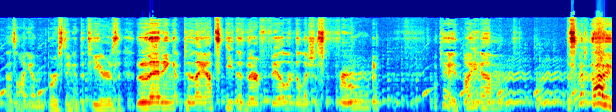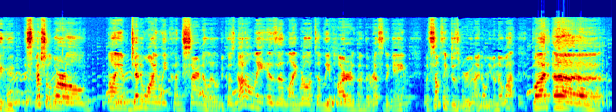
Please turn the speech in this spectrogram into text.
As I am bursting into tears, letting plants eat their fill in delicious food. Okay, I am the, spe the special world, I am genuinely concerned a little, because not only is it, like, relatively harder than the rest of the game, but something just grew, and I don't even know what. But, uh...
